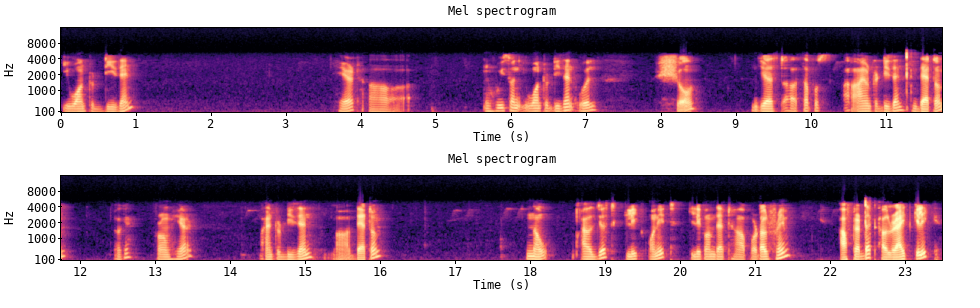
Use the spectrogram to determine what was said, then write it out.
you want to design here uh, which one you want to design will show. Just uh, suppose I want to design that one okay? From here I want to design uh, that one. Now I'll just click on it click on that uh, portal frame. After that I'll right click.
